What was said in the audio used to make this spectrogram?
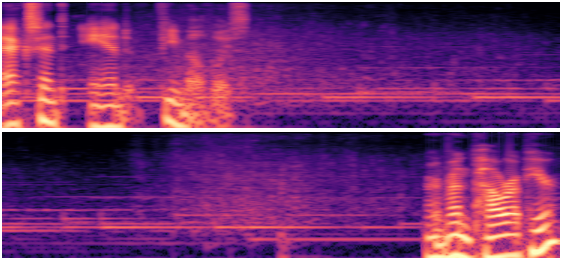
accent and female voice. Run power up here.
